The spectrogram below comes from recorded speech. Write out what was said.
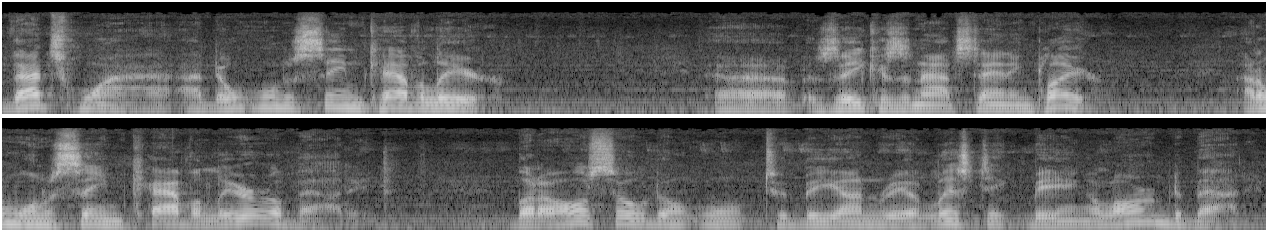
that's why I don't want to seem cavalier. Zeke is an outstanding player. I don't want to seem cavalier about it, but I also don't want to be unrealistic being alarmed about it.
